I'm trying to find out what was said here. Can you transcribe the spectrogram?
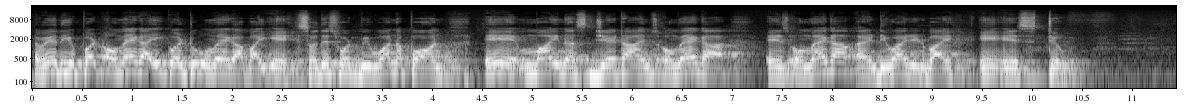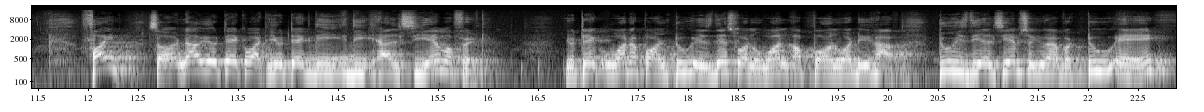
where you put omega equal to omega by a. So this would be 1 upon a minus j times omega is omega and divided by a is 2 fine. So now you take what? You take the the LCM of it you take 1 upon 2 is this one 1 upon what do you have? 2 is the LCM so you have a 2a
